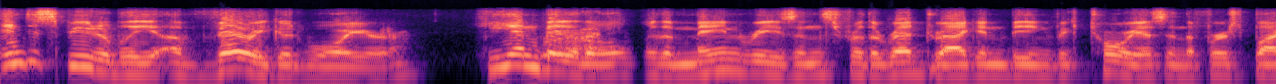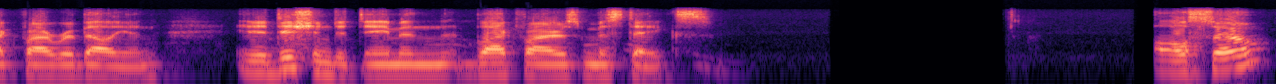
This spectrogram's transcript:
indisputably a very good warrior. He and Baelor were the main reasons for the Red Dragon being victorious in the first Blackfyre Rebellion, in addition to Daemon Blackfyre's mistakes. Also,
